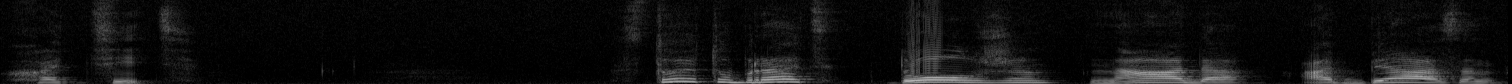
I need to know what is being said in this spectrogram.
хотеть. Стоит убрать должен, надо, обязан,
